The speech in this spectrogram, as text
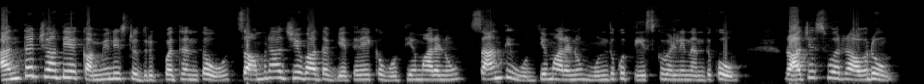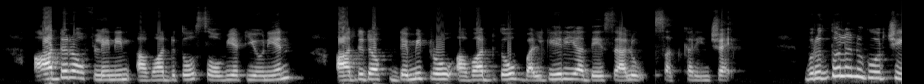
అంతర్జాతీయ కమ్యూనిస్టు దృక్పథంతో సామ్రాజ్యవాద వ్యతిరేక ఉద్యమాలను శాంతి ఉద్యమాలను ముందుకు తీసుకువెళ్ళినందుకు రాజేశ్వరరావును ఆర్డర్ ఆఫ్ లెనిన్ అవార్డుతో Soviet union order of Dimitrov అవార్డుతో బల్గేరియా దేశాలు సత్కరించాయి. వృద్ధులను గూర్చి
